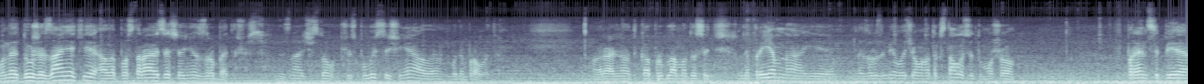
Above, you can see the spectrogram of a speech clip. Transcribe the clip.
вони дуже зайняті, але постараються сьогодні зробити щось. Не знаю, чи з того щось вийде чи ні, але будемо пробувати. Реально така проблема досить неприємна і не зрозуміло, чого воно так сталося, тому що в принципі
